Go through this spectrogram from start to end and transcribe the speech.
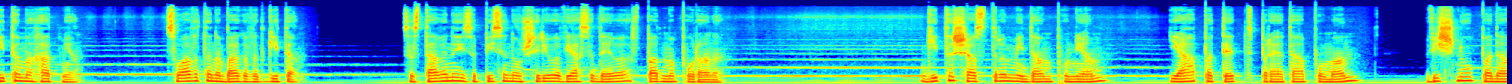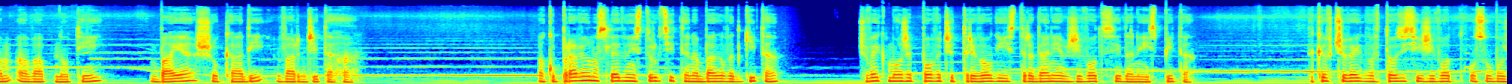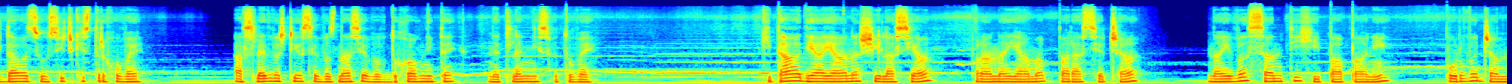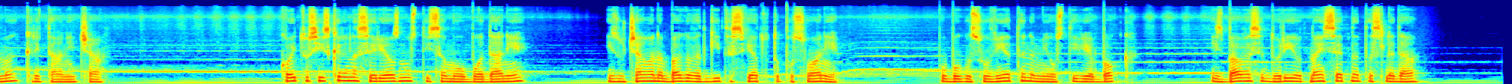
Гита Махатмя. Славата на Багават Гита. Съставена и записана от Шрила Вясадева в Падма Пурана. Гита Шастрам Идам Пуням Я Патет Праята Пуман Вишну Падам Авапноти Бая Шукади Варджитаха. Ако правилно следва инструкциите на Багават Гита, човек може повече тревоги и страдания в живота си да не изпита – такъв човек в този си живот освобождава се от всички страхове, а в следващия се възнася в духовните, нетленни светове. Кита Дяяна Шилася, Пранаяма Парасяча, Найва Санти Хипапани, Пурва Джанма Кританича. Който с искрена сериозност и самообладание изучава на Багават Гита святото послание, по благословията на милостивия Бог – Избавя се дори от най-сетната следа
